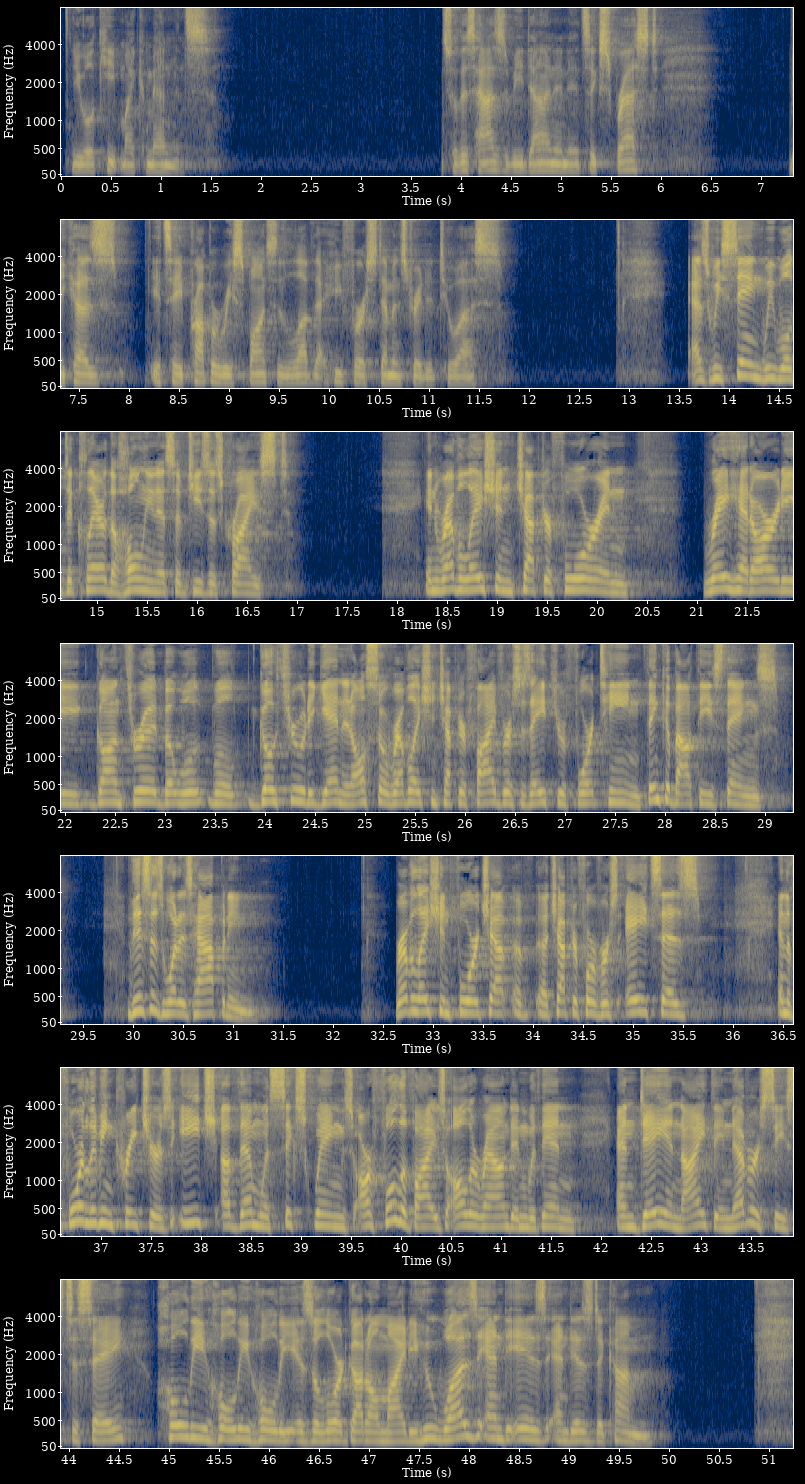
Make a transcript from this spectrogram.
you will keep my commandments. So this has to be done, and it's expressed because it's a proper response to the love that he first demonstrated to us. As we sing, we will declare the holiness of Jesus Christ. In Revelation chapter 4, and Ray had already gone through it, but we'll, we'll go through it again. And also Revelation chapter 5, verses 8 through 14. Think about these things. This is what is happening. Revelation 4, chap, uh, chapter 4, verse 8 says, and the four living creatures, each of them with six wings, are full of eyes all around and within. And day and night they never cease to say, Holy, holy, holy is the Lord God Almighty, who was and is and is to come.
